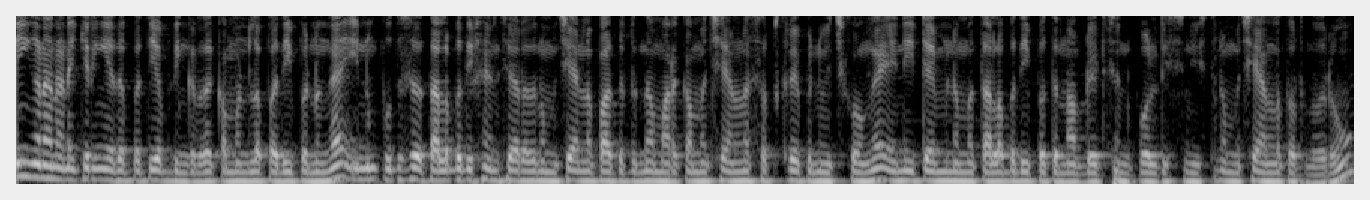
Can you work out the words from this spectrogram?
நீங்கள் என்ன நினைக்கிறீங்க இதை பற்றி அப்படிங்கிறத கமெண்ட்டில் பதிவு பண்ணுங்கள் இன்னும் புதுசாக தளபதி ஃபேன்ஸ் யாராவது நம்ம சேனலில் பார்த்துட்டு இருந்தால் மறக்காம சேனலை சப்ஸ்கிரைப் பண்ணி வச்சுக்கோங்க. எனி டைம் நம்ம தளபதி பற்றின அப்டேட்ஸ் அண்ட் பாலிட்டிக்ஸ் நியூஸ் நம்ம சேனலில் திறந்து வரும்.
